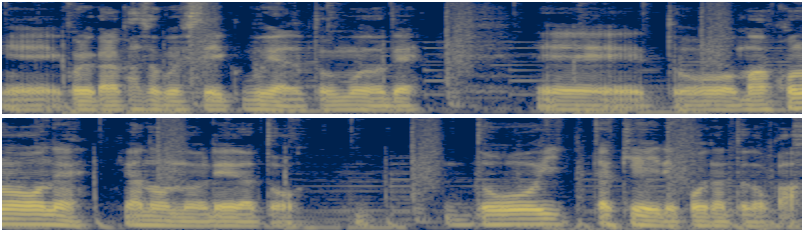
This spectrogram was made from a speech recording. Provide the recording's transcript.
えー、これから加速していく分野だと思うので、えーとまあ、このねキャノンの例だとどういった経緯でこうなったのか、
